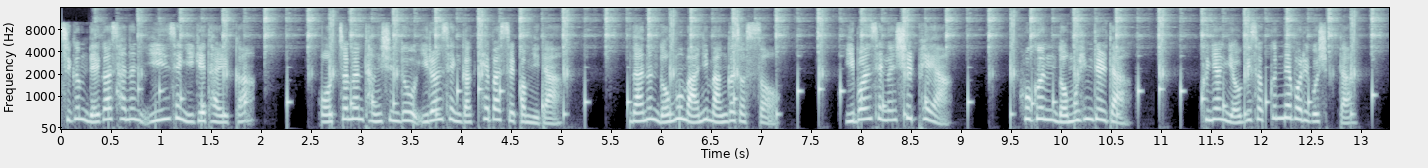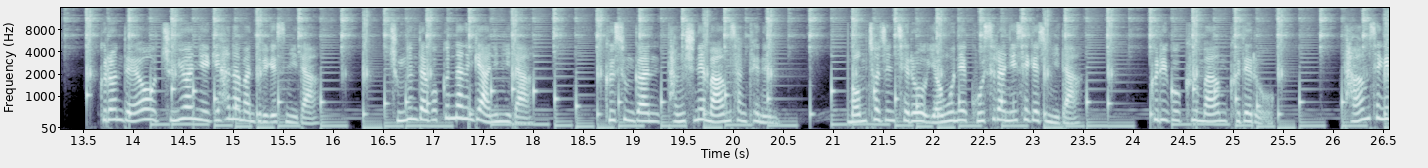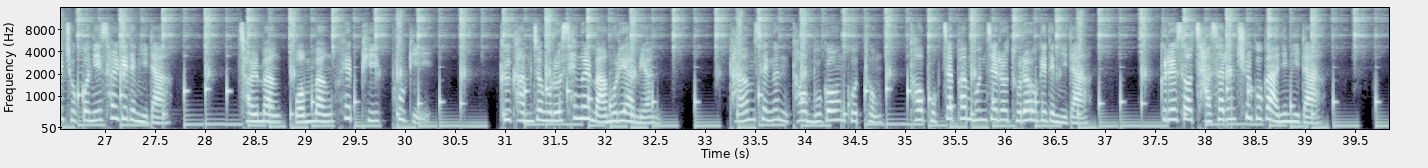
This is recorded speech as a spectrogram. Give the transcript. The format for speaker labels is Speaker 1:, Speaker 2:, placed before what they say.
Speaker 1: 지금 내가 사는 이 인생 이게 다일까? 어쩌면 당신도 이런 생각 해봤을 겁니다. 나는 너무 많이 망가졌어. 이번 생은 실패야. 혹은 너무 힘들다. 그냥 여기서 끝내버리고 싶다. 그런데요, 중요한 얘기 하나만 드리겠습니다. 죽는다고 끝나는 게 아닙니다. 그 순간 당신의 마음 상태는 멈춰진 채로 영혼에 고스란히 새겨집니다. 그리고 그 마음 그대로 다음 생의 조건이 설계됩니다. 절망, 원망, 회피, 포기. 그 감정으로 생을 마무리하면 다음 생은 더 무거운 고통, 더 복잡한 문제로 돌아오게 됩니다. 그래서 자살은 출구가 아닙니다.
